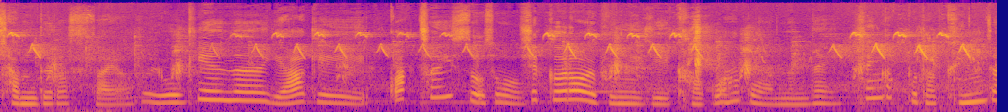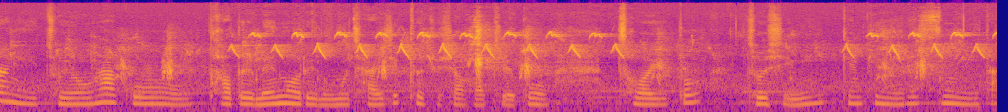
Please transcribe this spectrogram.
잠들었어요. 여기는 예약이 꽉 차 있어서 시끄러울 분위기 각오하고 왔는데 생각보다 굉장히 조용하고 다들 매너를 너무 잘 지켜주셔가지고 저희도 조심히 캠핑을 했습니다.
